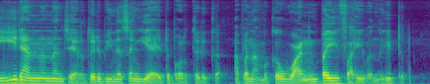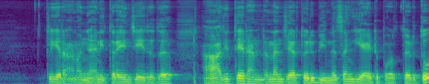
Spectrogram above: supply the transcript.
ഈ രണ്ടെണ്ണം ചേർത്ത് ഒരു ഭിന്നസംഖ്യയായിട്ട് പുറത്തെടുക്കുക. അപ്പം നമുക്ക് വൺ ബൈ ഫൈവ് എന്ന് കിട്ടും. ക്ലിയർ ആണോ ഞാൻ ഇത്രയും ചെയ്തത് ആദ്യത്തെ രണ്ടെണ്ണം ചേർത്ത് ഒരു ഭിന്നസംഖ്യയായിട്ട് പുറത്തെടുത്തു.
